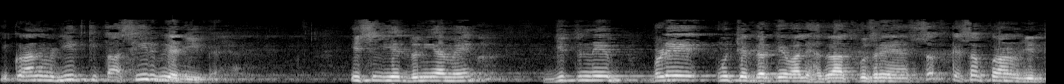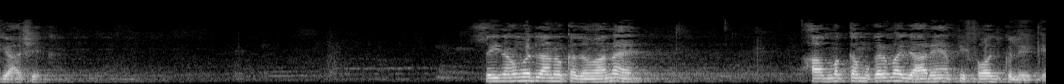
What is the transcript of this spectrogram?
یہ قرآن مجید کی تاثیر بھی عجیب ہے۔ اس لیے دنیا میں جتنے بڑے اونچے درجے والے حضرات گزرے ہیں، سب کے سب قرآن مجید کے عاشق۔ سیدنا عمر لانوں کا زمانہ ہے۔ آپ مکہ مکرمہ جا رہے ہیں اپنی فوج کو لے کے۔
